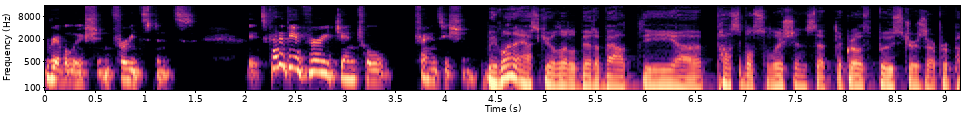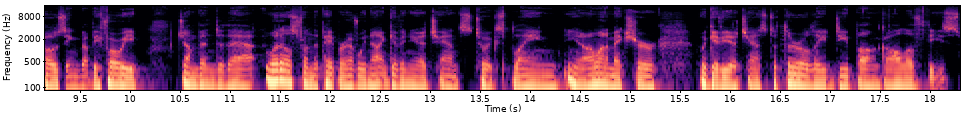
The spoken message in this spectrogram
revolution, for instance. It's going to be a very gentle transition. We want to ask you a little bit about the uh, possible solutions that the growth boosters are proposing. But before we jump into that, what else from the paper have we not given you a chance to explain? You know, I want to make sure we give you a chance to thoroughly debunk all of these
